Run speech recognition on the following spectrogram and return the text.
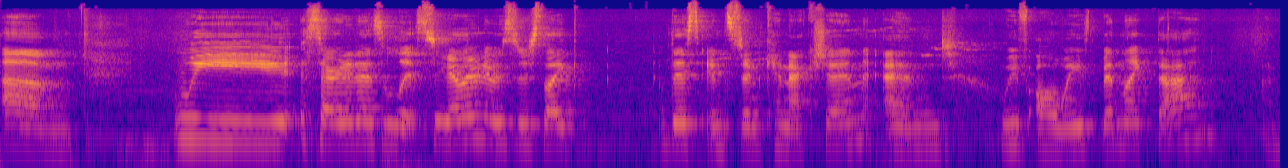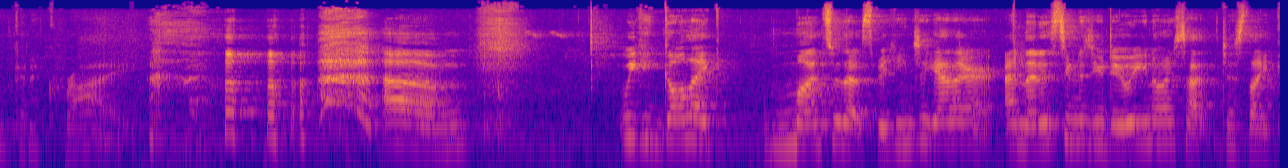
Um, we started as lits together, and it was just like this instant connection, and we've always been like that. I'm gonna cry. um, we could go like months without speaking together, and then as soon as you do, you know, it's that just like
